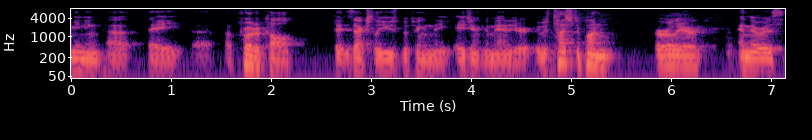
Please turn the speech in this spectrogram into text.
meaning uh, a, a protocol that is actually used between the agent and the manager. It was touched upon earlier and there was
